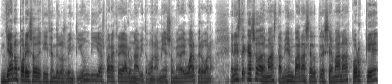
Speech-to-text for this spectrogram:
ya no por eso de que dicen de los 21 días para crear un hábito. Bueno, a mí eso me da igual, pero bueno, en este caso además también van a ser tres semanas porque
